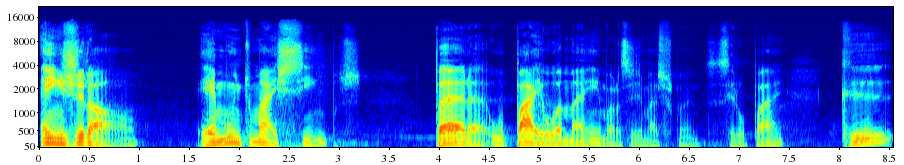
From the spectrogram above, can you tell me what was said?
É? Em geral, é muito mais simples para o pai ou a mãe, embora seja mais frequente ser o pai, que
